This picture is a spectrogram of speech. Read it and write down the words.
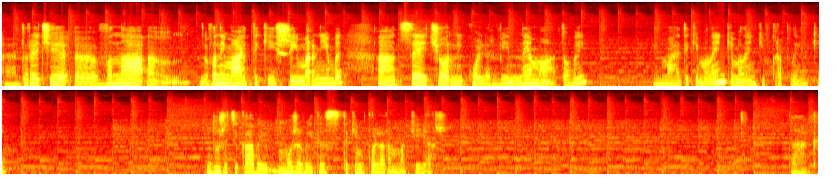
Е, До речі, е, вона, вони мають такий шимер ніби. Цей чорний колір він не матовий. Він має такі маленькі-маленькі вкраплинки. Дуже цікавий може вийти з таким кольором макіяж. Так,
